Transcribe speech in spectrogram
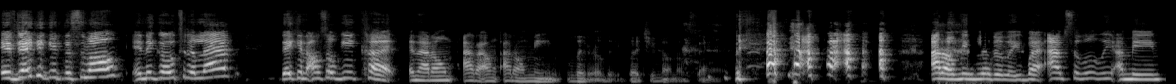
they could get the smoke and they go to the left, they can also get cut. And I don't, I don't, I don't mean literally, but you know what I'm saying. I don't mean literally, but absolutely. I mean,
